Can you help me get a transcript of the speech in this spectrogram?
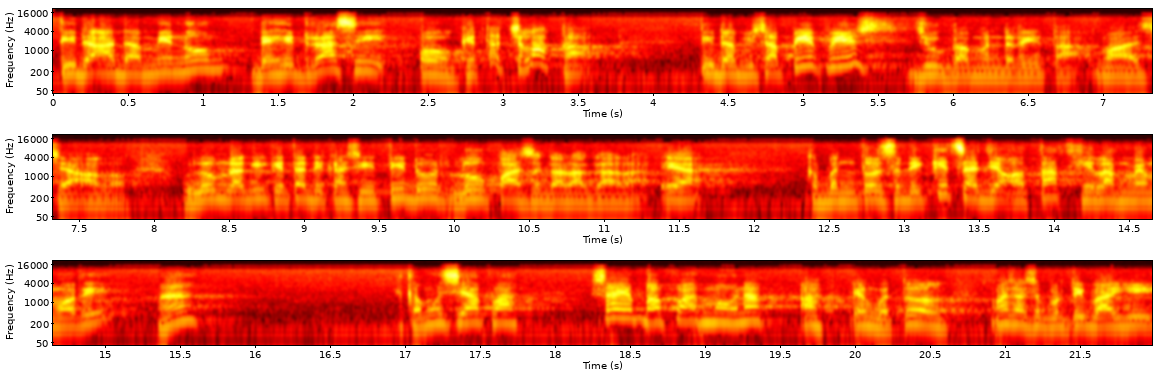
Tidak ada minum, dehidrasi. Oh, kita celaka tidak bisa pipis juga menderita. Masya Allah. Belum lagi kita dikasih tidur lupa segala-gala. Ya kebentur sedikit saja otak hilang memori. Hah? kamu siapa? Saya bapak mau nak? Ah yang betul. Masa seperti bayi?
